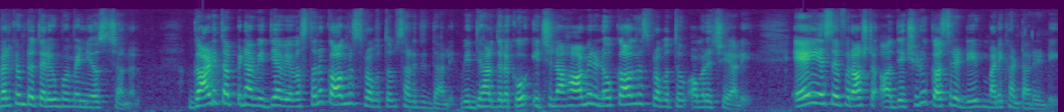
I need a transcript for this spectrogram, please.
వెల్కమ్ టు తెలుగు భూమి న్యూస్ ఛానల్. గాడి తప్పిన విద్యా వ్యవస్థను కాంగ్రెస్ ప్రభుత్వం సరిదిద్దాలి. విద్యార్థులకు ఇచ్చిన హామీలను కాంగ్రెస్ ప్రభుత్వం అమలు చేయాలి. ఏఎస్ఎఫ్ రాష్ట్ర అధ్యక్షుడు కసిరెడ్డి మణికంఠారెడ్డి.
